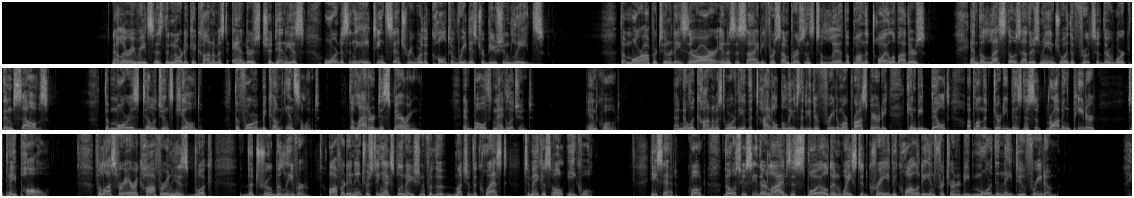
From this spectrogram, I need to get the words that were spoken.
Now, Larry Reed says the Nordic economist Anders Chydenius warned us in the 18th century where the cult of redistribution leads. The more opportunities there are in a society for some persons to live upon the toil of others, and the less those others may enjoy the fruits of their work themselves, the more is diligence killed, the former become insolent, the latter despairing, and both negligent. End quote. Now, no economist worthy of the title believes that either freedom or prosperity can be built upon the dirty business of robbing Peter to pay Paul. Philosopher Eric Hoffer, in his book The True Believer, offered an interesting explanation for the, much of the quest to make us all equal. He said, quote, Those who see their lives as spoiled and wasted crave equality and fraternity more than they do freedom.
